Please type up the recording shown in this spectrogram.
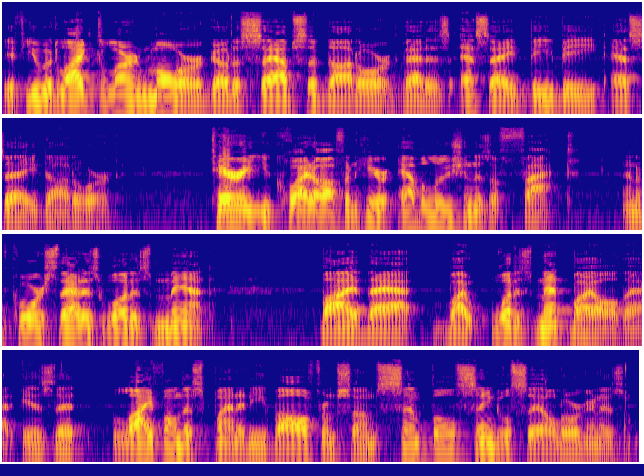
If you would like to learn more, go to sabsa.org. That is S A B B S A.org. Terry, you quite often hear evolution as a fact. And of course, that is what is meant by that, by what is meant by all that is that life on this planet evolved from some simple single celled organism.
